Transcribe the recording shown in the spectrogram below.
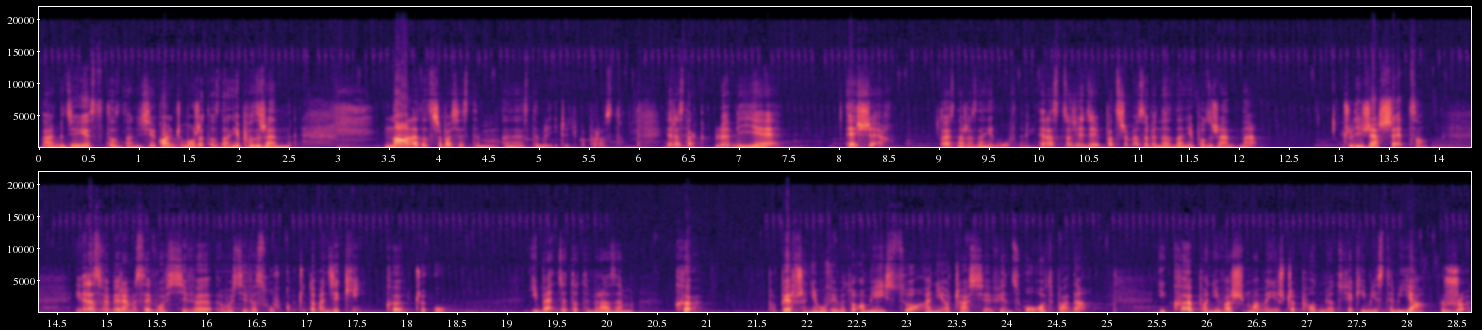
tak? gdzie jest to zdanie, się kończy, może to zdanie podrzędne. No ale to trzeba się z tym, z tym liczyć po prostu. I teraz tak, le billet est cher. To jest nasze zdanie główne. I teraz co się dzieje? Patrzymy sobie na zdanie podrzędne, czyli j'achète. I teraz wybieramy sobie właściwe, właściwe słówko. Czy to będzie ki, k czy u. I będzie to tym razem k. Po pierwsze, nie mówimy tu o miejscu ani o czasie, więc u odpada. I k, ponieważ mamy jeszcze podmiot, jakim jestem ja, ż.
